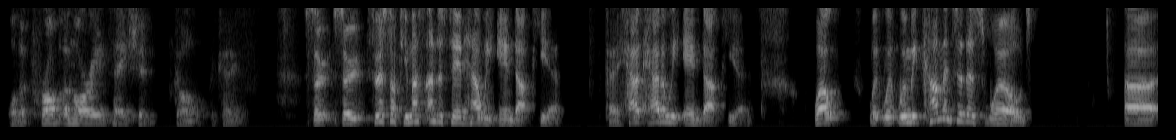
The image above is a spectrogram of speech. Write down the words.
or the problem orientation goal. Okay. So so first off, you must understand how we end up here. Okay. How how do we end up here? Well, when we come into this world, uh,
